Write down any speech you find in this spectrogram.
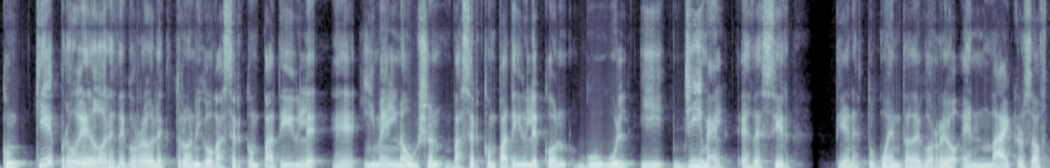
¿Con qué proveedores de correo electrónico va a ser compatible eh, Email Notion? Va a ser compatible con Google y Gmail. Es decir, tienes tu cuenta de correo en Microsoft,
